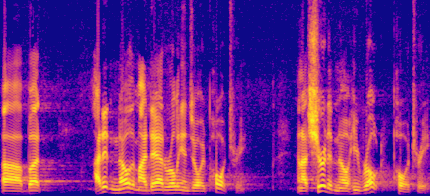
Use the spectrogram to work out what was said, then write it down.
Uh, but I didn't know that my dad really enjoyed poetry. And I sure didn't know he wrote poetry.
